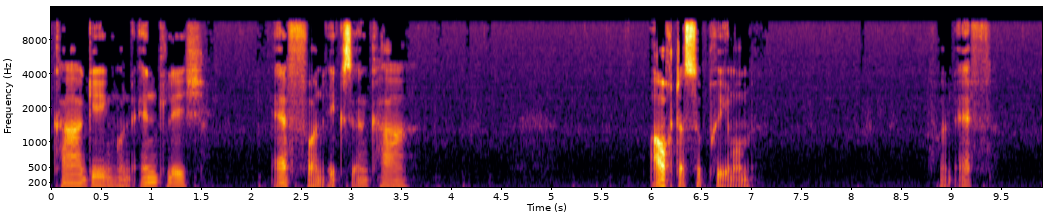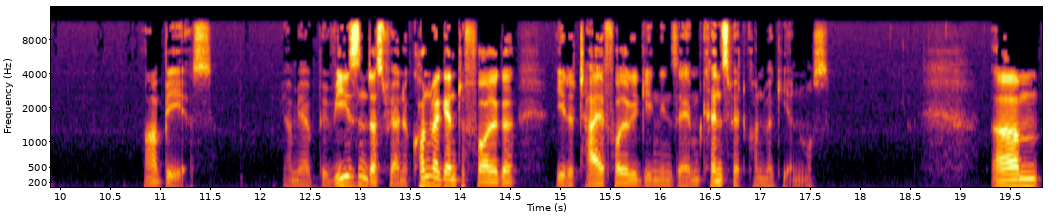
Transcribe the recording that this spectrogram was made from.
k gegen unendlich f von x in k auch das Supremum von f AB ist. Wir haben ja bewiesen, dass für eine konvergente Folge jede Teilfolge gegen denselben Grenzwert konvergieren muss. Ähm,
